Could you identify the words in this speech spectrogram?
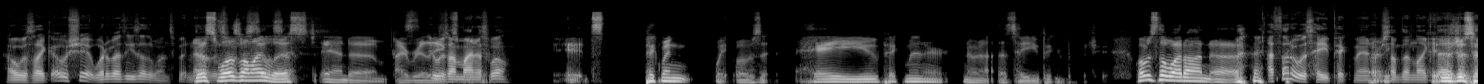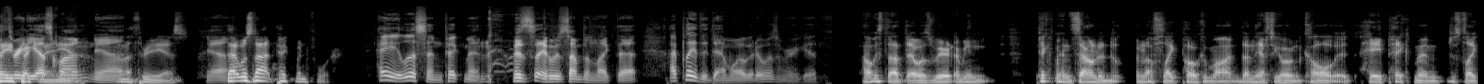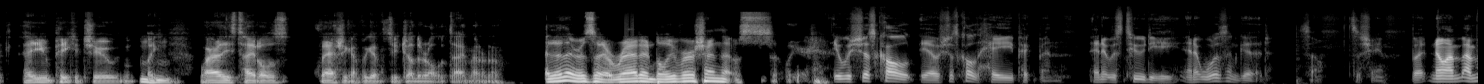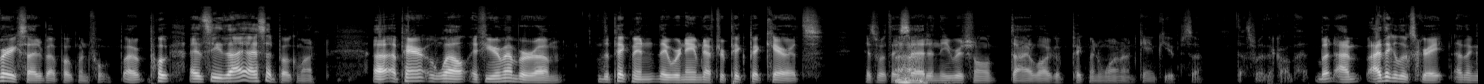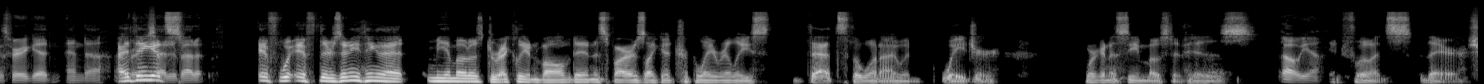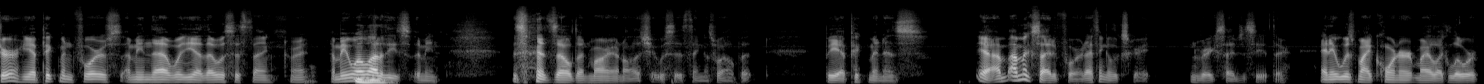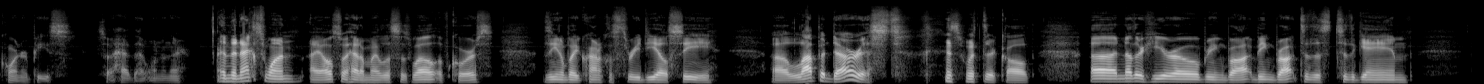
I was like, "Oh shit, what about these other ones?" But no, this, this was on my list, and um, I really it was on mine as well. It's Pikmin. Wait, what was it? Hey You Pikmin or no, not that's Hey You Pikmin. What was the one on? Uh, I thought it was Hey Pikmin or something like that. It was just Hey 3DS Pikmin, one, yeah. yeah, on the 3DS. Yeah, that was not Pikmin Four. Hey, listen, Pikmin. it, was, it was something like that. I played the demo of it. It wasn't very good. I always thought that was weird. I mean, Pikmin sounded enough like Pokemon. Then they have to go and call it Hey Pikmin, just like Hey You Pikachu. Like, mm-hmm. why are these titles clashing up against each other all the time? I don't know. And then there was a red and blue version that was so weird. It was just called yeah, it was just called Hey Pikmin, and it was 2D, and it wasn't good. So it's a shame. But no, I'm I'm very excited about Pokemon. Uh, po- I see. I, I said Pokemon. Uh, apparently, well, if you remember, um, the Pikmin they were named after Pikpik carrots, is what they uh-huh. said in the original dialogue of Pikmin One on GameCube. So that's why they're called that. But I'm I think it looks great. I think it's very good, and uh, i think it's about it. If if there's anything that Miyamoto's directly involved in as far as like a AAA release, that's the one I would wager. We're going to see most of his oh yeah influence there. Sure, yeah, Pikmin Four. I mean that was yeah that was his thing, right? I mean, well, a lot of mm-hmm. these. I mean, Zelda and Mario and all that shit was his thing as well. But but yeah, Pikmin is yeah. I'm I'm excited for it. I think it looks great. I'm very excited to see it there. And it was my corner, my like lower corner piece, so I had that one in there. And the next one I also had on my list as well, of course, Xenoblade Chronicles 3 DLC. Uh, Lapidarist is what they're called. Uh, another hero being brought being brought to this to the game.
